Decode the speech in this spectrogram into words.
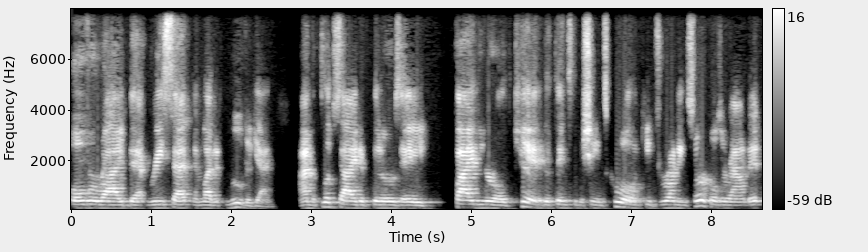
override that reset and let it move again. On the flip side, if there's a five-year-old kid that thinks the machine's cool and keeps running circles around it,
